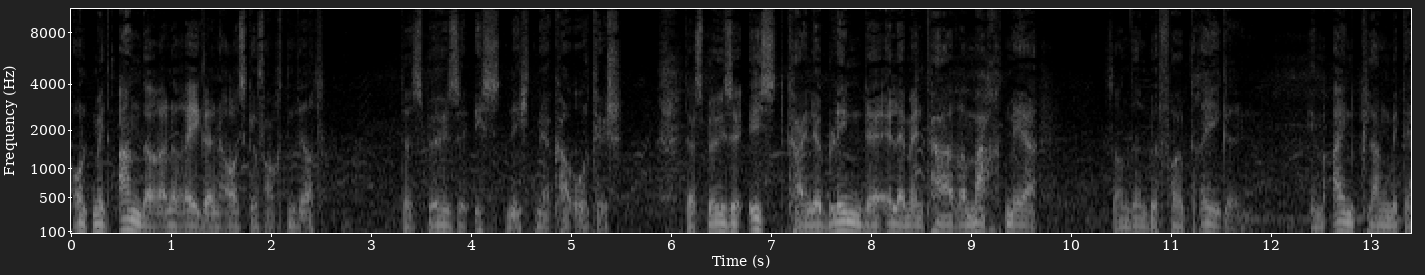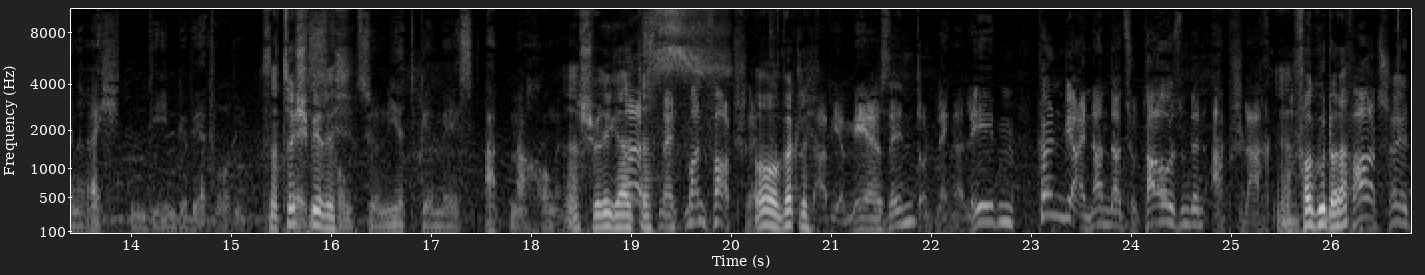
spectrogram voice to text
und mit anderen Regeln ausgefochten wird. Das Böse ist nicht mehr chaotisch. Das Böse ist keine blinde, elementare Macht mehr, sondern befolgt Regeln im Einklang mit den Rechten, die ihm gewährt wurden. Ist natürlich es schwierig. funktioniert gemäß Abmachungen. Ja, schwieriger. Das, Das, nennt man Fortschritt. Oh, wirklich. Da wir mehr sind und länger leben, können wir einander zu Tausenden abschlachten. Ja, voll gut, oder? Fortschritt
